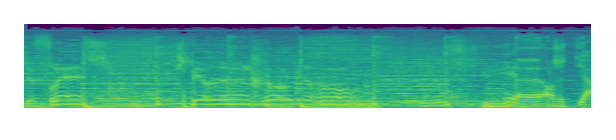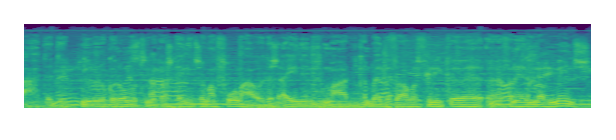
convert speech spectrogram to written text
De fles speelde een grote rol. Eh, als het, ja, de, de pure rock'n'roll natuurlijk, als je niet zo lang volhouden, dat is één. En- Maar ik kan beter wat vind ik eh, van helemaal mens?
